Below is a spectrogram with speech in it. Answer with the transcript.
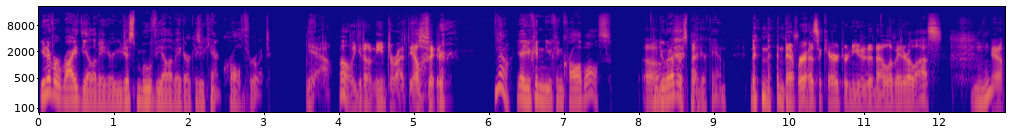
You never ride the elevator, you just move the elevator because you can't crawl through it. Yeah. Well, you don't need to ride the elevator. No, yeah, you can you can crawl up walls. You Oh, can do whatever a spider can. never has a character needed an elevator less. Mhm.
